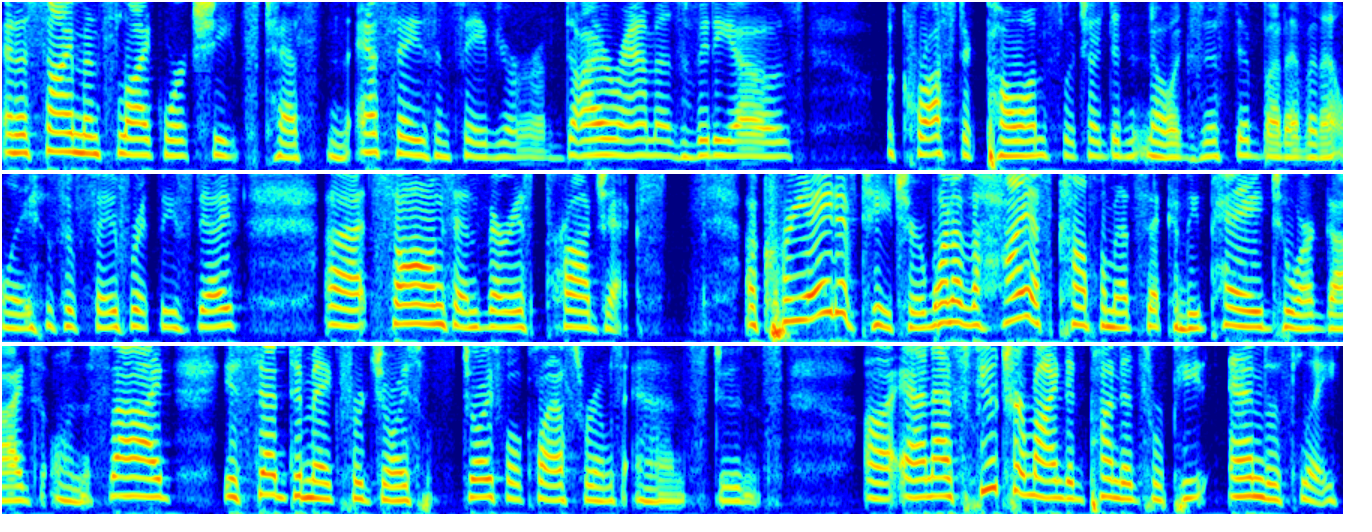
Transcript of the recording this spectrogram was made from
and assignments like worksheets, tests, and essays in favor of dioramas, videos, acrostic poems, which I didn't know existed, but evidently is a favorite these days, uh, songs, and various projects. A creative teacher, one of the highest compliments that can be paid to our guides on the side, is said to make for joyful classrooms and students. Uh, and as future minded pundits repeat endlessly,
